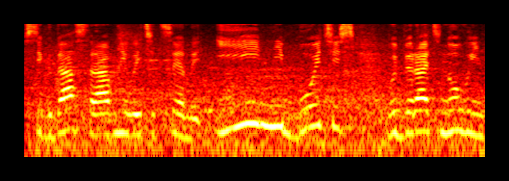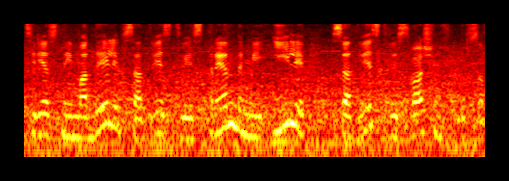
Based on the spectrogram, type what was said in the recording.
всегда сравнивайте цены и не бойтесь выбирать новые интересные модели в соответствии с трендами или в соответствии с вашим вкусом.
